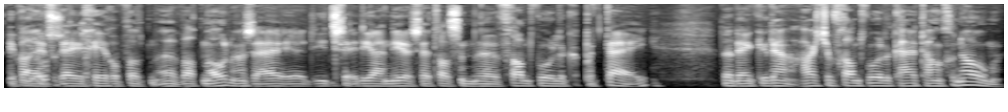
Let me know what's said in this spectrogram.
Ik wil even reageren op wat, uh, wat Mona zei, uh, die het CDA neerzet als een uh, verantwoordelijke partij. Dan denk ik, nou, had je verantwoordelijkheid dan genomen?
